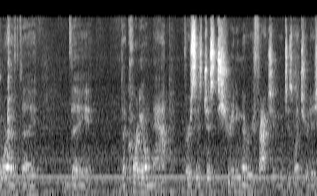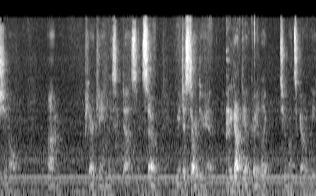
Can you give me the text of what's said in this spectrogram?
more of the, the, the corneal map versus just treating the refraction, which is what traditional um, PRK and LASIK does. And so we just started doing it. We got the upgrade like two months ago, and we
